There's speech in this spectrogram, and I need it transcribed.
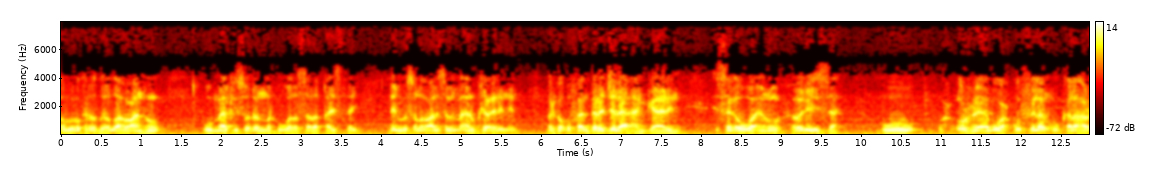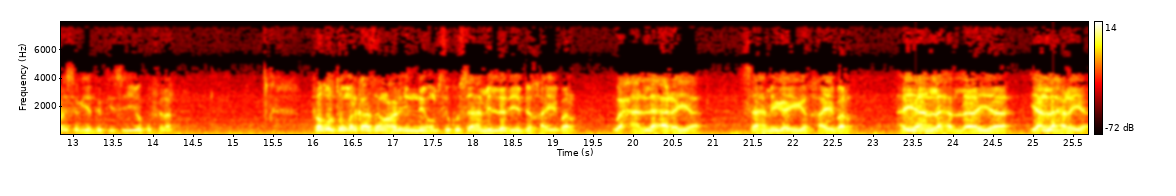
abubakr radi allahu canhu uu maalkiisa o dhan markuu wada sadaqaystay. Nebigu sala alla alay slam ma aanu ka celinin. Marka qofkaan darajadaa aan gaadhin isaga waa inuu xoolihiisa uu wax u reebo wax ku filan uu kala hadho isaga iyo dadkiisa iyo ku filan. Faqultu markaasaan waxau uhi innii umsiku sahmi aladii bikhaybar waxaan la hadhayaa sahmigayga khaybar. Ayaan la hadlaayaa yaan la hadhayaa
